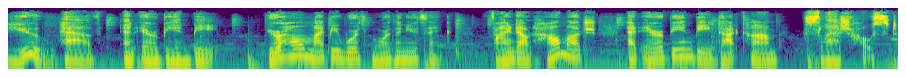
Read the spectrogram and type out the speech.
you have an Airbnb. Your home might be worth more than you think. Find out how much at airbnb.com/slash host.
